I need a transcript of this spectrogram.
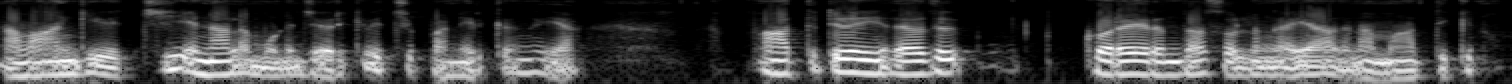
நான் வாங்கி வச்சு என்னால் முடிஞ்ச வரைக்கும் வச்சு பண்ணியிருக்கேங்க ஐயா. பார்த்துட்டு ஏதாவது குறை இருந்தால் சொல்லுங்க ஐயா அதை நான் மாற்றிக்கணும்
